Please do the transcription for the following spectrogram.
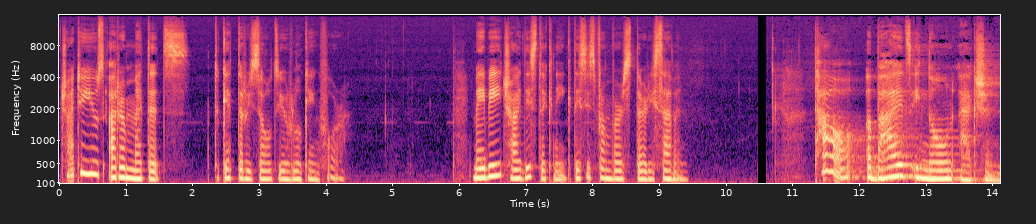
Try to use other methods to get the results you're looking for. Maybe try this technique. This is from verse 37. Tao abides in non-action,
